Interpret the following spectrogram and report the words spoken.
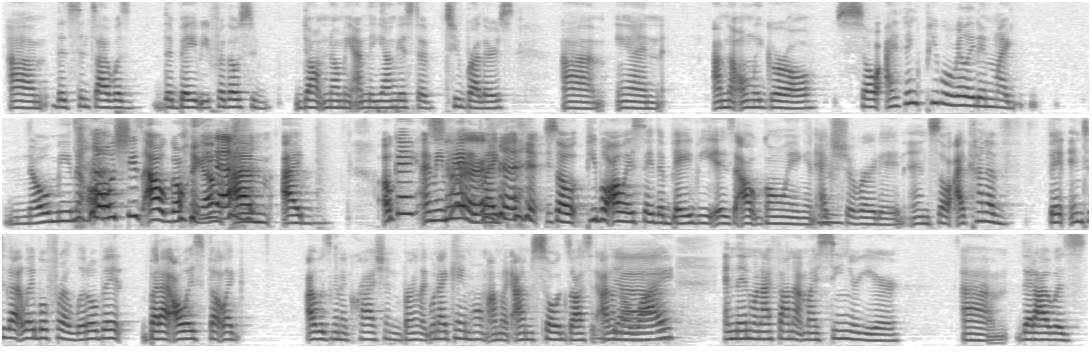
um, that since I was the baby. For those who don't know me, I'm the youngest of two brothers, um, and I'm the only girl. So I think people really didn't like know me. and, oh, she's outgoing. I'm, Yeah. I'm I. Okay, I mean, hey, Sure. like so people always say the baby is outgoing and Mm. extroverted. And so I kind of fit into that label for a little bit, but I always felt like I was going to crash and burn. Like when I came home, I'm like, I'm so exhausted. I don't know why. And then when I found out my senior year um, that I was,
